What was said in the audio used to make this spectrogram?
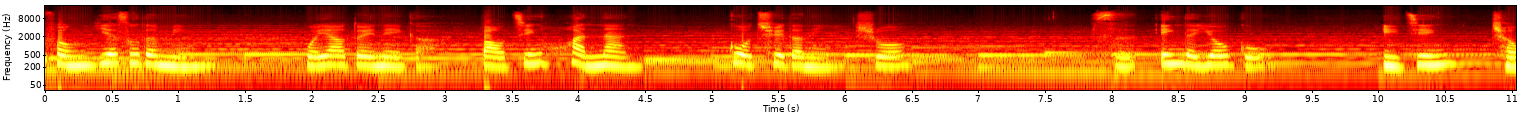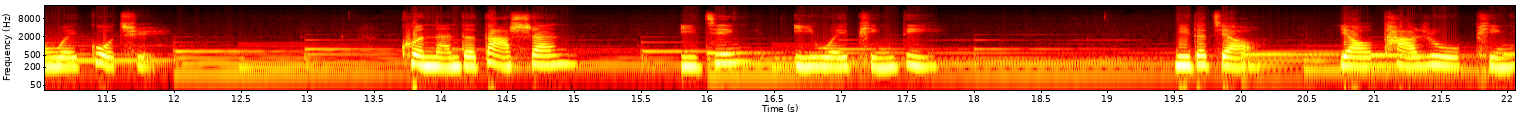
奉耶稣的名，我要对那个。饱经患难过去的你说，死因的幽谷已经成为过去，困难的大山已经夷为平地，你的脚要踏入平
